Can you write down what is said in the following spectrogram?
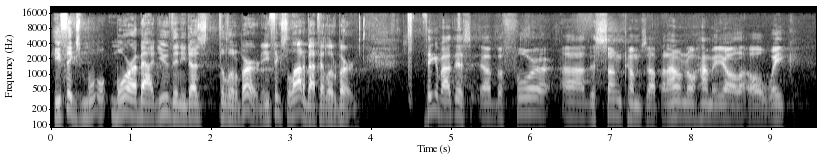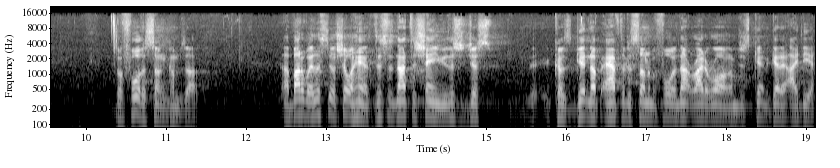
He thinks more about you than he does the little bird. He thinks a lot about that little bird. Think about this. Uh, before uh, the sun comes up, and I don't know how many y'all are awake before the sun comes up. Uh, by the way, let's do a show of hands. This is not to shame you. This is just because getting up after the sun or before is not right or wrong. I'm just getting get an idea.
